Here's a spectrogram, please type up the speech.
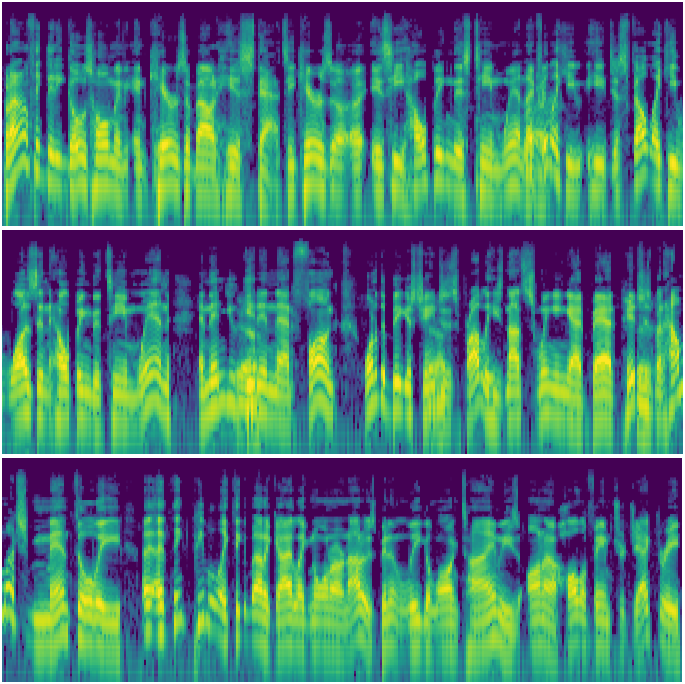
but I don't think that he goes home and, and cares about his stats. He cares, uh, uh, is he helping this team win? Right. I feel like he he just felt like he wasn't helping the team win, and then you yeah. get in that funk. One of the biggest changes yeah. is probably he's not swinging at bad pitches, sure. but how much mentally? I, I think people like think about a guy like Nolan Arenado who's been in the league a long time. He's on a Hall of Fame trajectory.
